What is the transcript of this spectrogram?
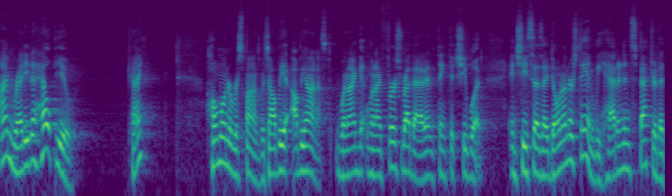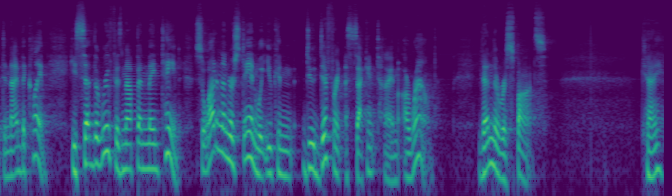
I'm ready to help you. Okay? Homeowner responds, which I'll be, I'll be honest, when I, get, when I first read that, I didn't think that she would. And she says, I don't understand. We had an inspector that denied the claim. He said the roof has not been maintained. So I don't understand what you can do different a second time around. Then the response. Okay,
